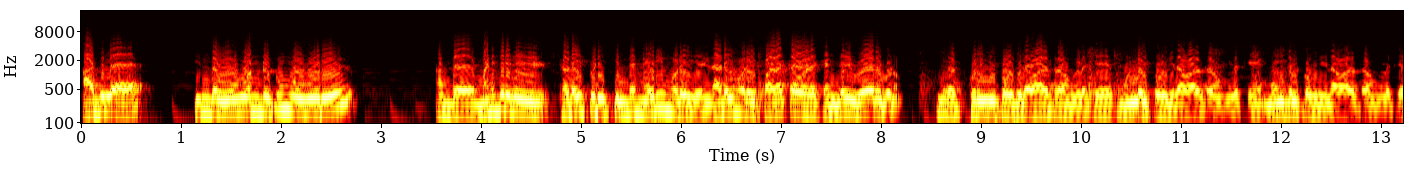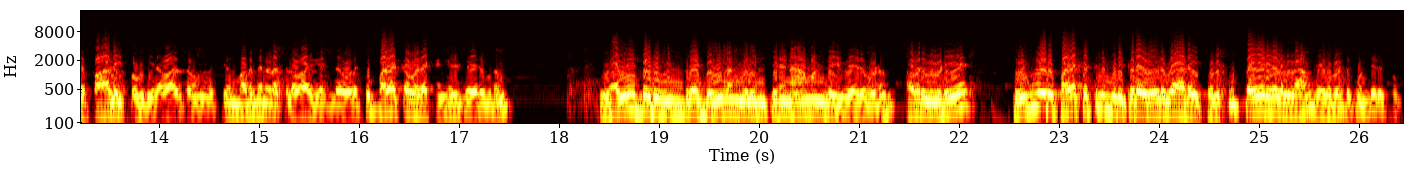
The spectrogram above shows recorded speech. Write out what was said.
அதுல இந்த ஒவ்வொன்றுக்கும் ஒவ்வொரு அந்த மனிதர்கள் கடைபிடிக்கின்ற நெறிமுறைகள் நடைமுறை பழக்க வழக்கங்கள் வேறுபடும். இந்த குறிஞ்சி பகுதியில வாழ்றவங்களுக்கு முல்லை பகுதியில வாழ்றவங்களுக்கு நெய்தல் பகுதியில வாழ்றவங்களுக்கு பாலை பகுதியில வாழ்றவங்களுக்கு மருத நிலத்தில் வாழ்கிறவங்களுக்கு பழக்க வழக்கங்கள் வேறுபடும். வழிபடுகின்ற தெய்வங்களின் திருநாமங்கள் வேறுபடும். அவர்களுடைய ஒவ்வொரு பழக்கத்திலும் இருக்கிற வேறுபாடை பொறுத்து பெயர்கள் எல்லாம் வேறுபட்டு கொண்டிருக்கும்.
